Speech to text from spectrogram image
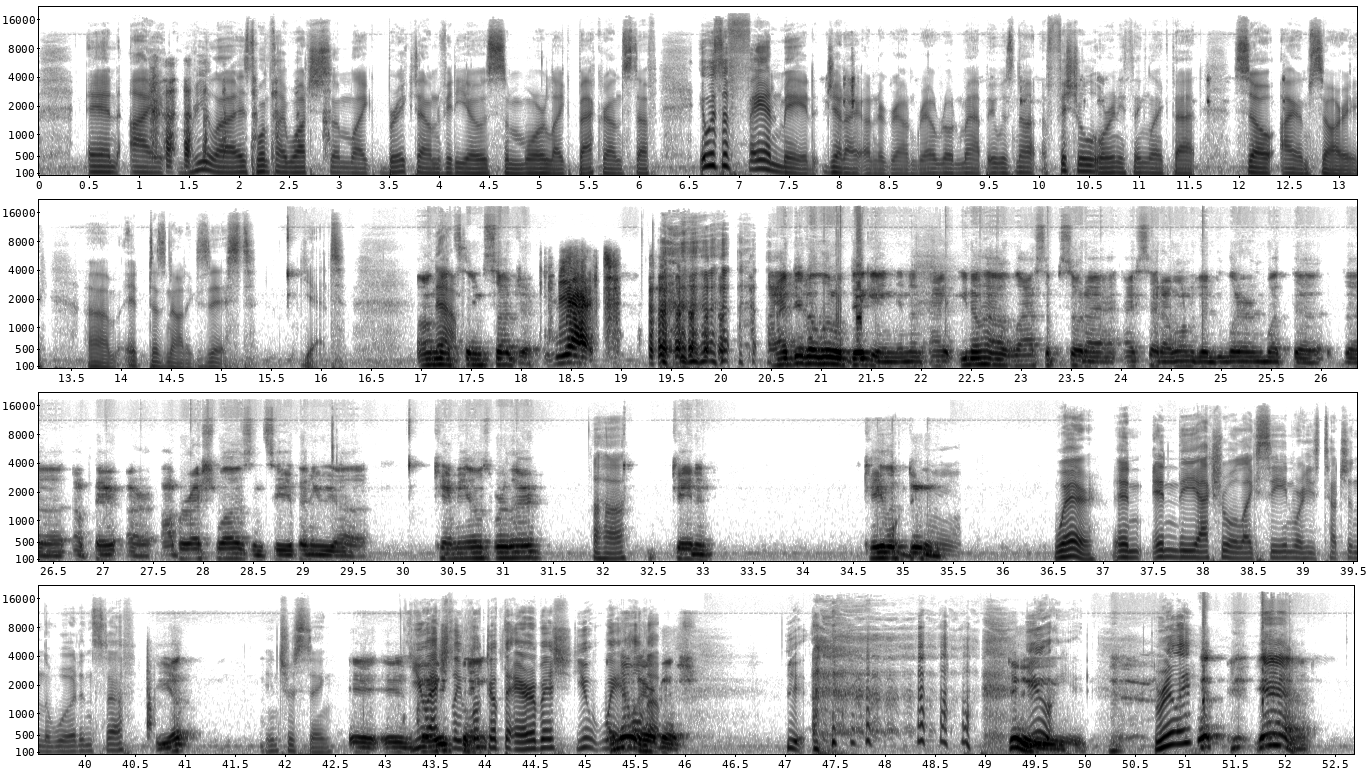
And I realized once I watched some like breakdown videos, some more like background stuff, it was a fan made Jedi Underground Railroad map. It was not official or anything like that. So I am sorry. Um, it does not exist yet. on now- that same subject, Yet. I did a little digging, and then I, you know how last episode I, I said I wanted to learn what the the Aber, or Aurebesh was and see if any uh, cameos were there. uh huh. Kanan, Caleb Dume. Hmm. Where in in the actual like scene where he's touching the wood and stuff? Yep, Interesting. it is. You actually faint. looked up the Aurebesh? You I wait, know hold up. Aurebesh. Dude. You- really? Yeah,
